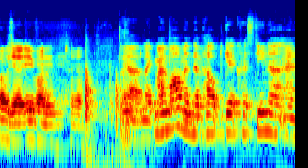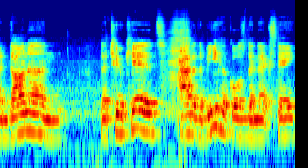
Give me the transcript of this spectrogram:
Oh yeah. Even yeah. Like, yeah, like my mom and them helped get Christina and Dawna and the two kids out of the vehicles the next day.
